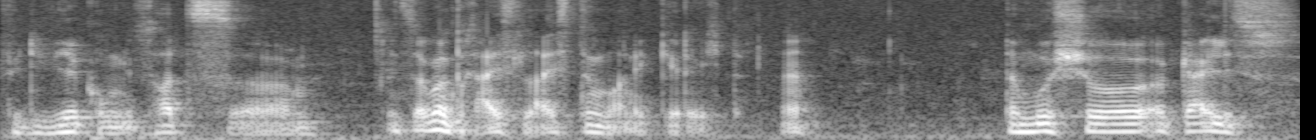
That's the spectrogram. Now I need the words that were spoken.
für die Wirkung. Das hat's, äh, ich sage mal, Preis-Leistung war nicht gerecht. Ja. Da muss schon ein geiles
